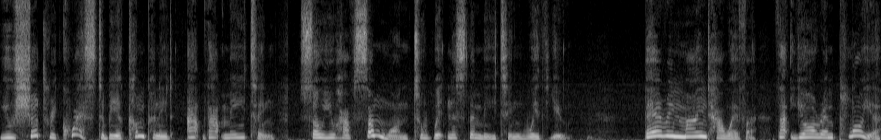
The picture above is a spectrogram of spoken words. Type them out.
you should request to be accompanied at that meeting so you have someone to witness the meeting with you. Bear in mind, however, that your employer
